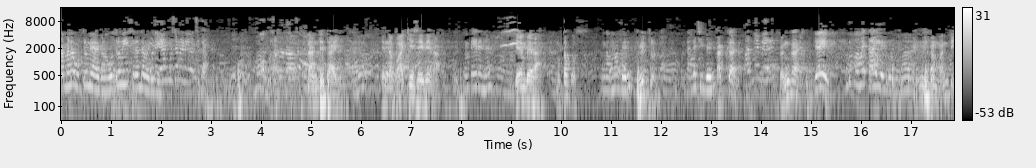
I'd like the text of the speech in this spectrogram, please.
நம்மளாம் ஒற்றுமையா இருக்கணும் ஒற்றுமையே சிறந்த வழி என் நன்றி தாய். என்ன பாக்கியம் செய்தேன் நான் உன் பேர் என்ன என் பேரா முட்டைக்கோஸ் உங்க அம்மா பேரு? பீட்ரூட் தங்கச்சி பேரு? தக்காளி. வெங்காயம். ஏய் குடும்பமே காய்கறி குடும்பமா? மண்டி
